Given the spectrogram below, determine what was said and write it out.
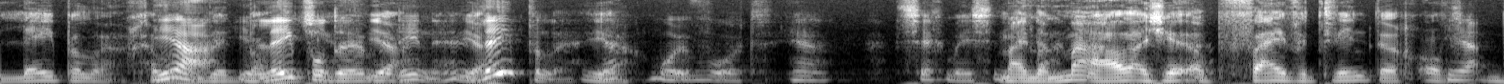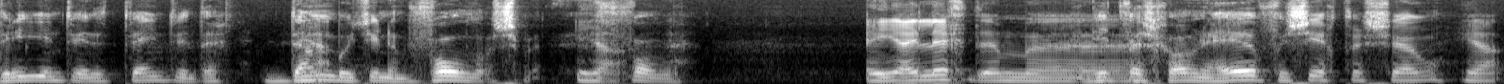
lepelen. gewoon ja je lepelde hem Ja, erin. Hè? ja. Lepelen, ja. Mooi woord. Ja. Zeggen mensen Maar normaal, als je op 25 of Ja. 23, 22, dan moet je hem vol. vol. En jij legde hem... eh, Dit was gewoon heel voorzichtig zo. Ja.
